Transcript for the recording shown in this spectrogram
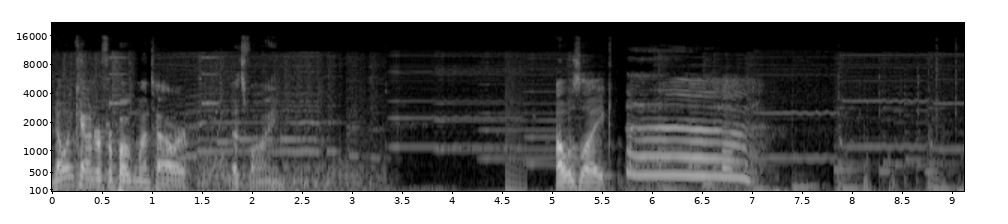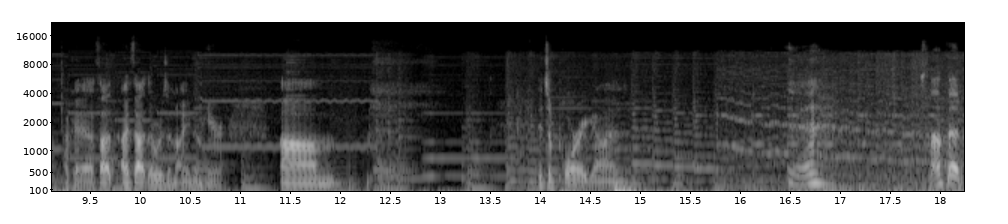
No encounter for Pokemon Tower. That's fine. I was like, eh. okay. I thought I thought there was an item here. Um, it's a Porygon. Eh. It's not that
